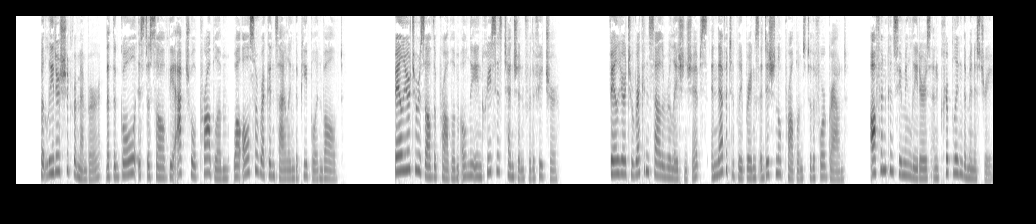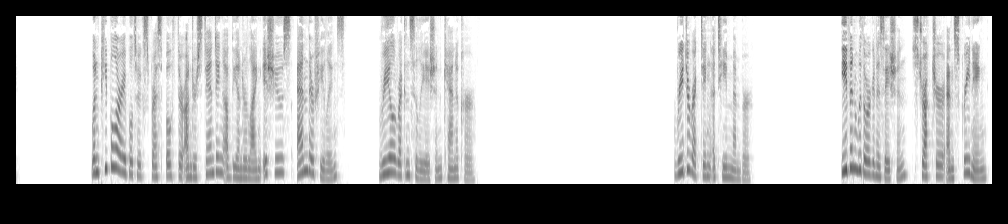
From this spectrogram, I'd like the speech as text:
but leaders should remember that the goal is to solve the actual problem while also reconciling the people involved. Failure to resolve the problem only increases tension for the future. Failure to reconcile the relationships inevitably brings additional problems to the foreground, often consuming leaders and crippling the ministry. When people are able to express both their understanding of the underlying issues and their feelings, real reconciliation can occur. Redirecting a team member. Even with organization, structure, and screening,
